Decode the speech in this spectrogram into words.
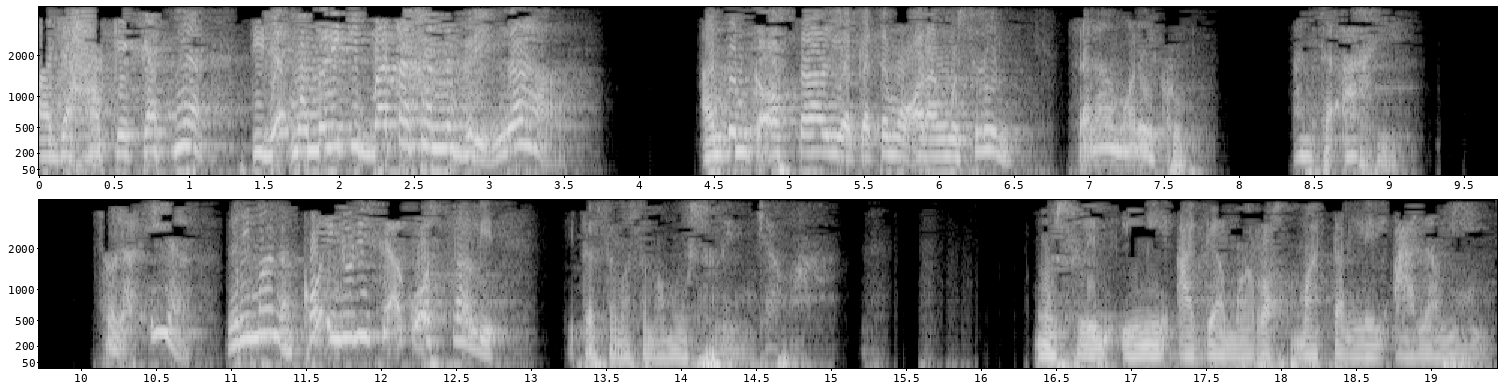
pada hakikatnya tidak memiliki batasan negeri. Enggak. Antum ke Australia ketemu orang muslim. Assalamualaikum. Anta akhi. Saudara, iya. Dari mana? Kok Indonesia aku Australia? Kita sama-sama muslim jamaah. Muslim ini agama rahmatan lil alamin.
